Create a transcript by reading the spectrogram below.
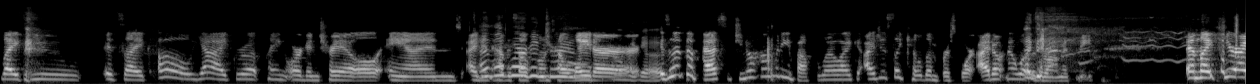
Like you, it's like, oh yeah, I grew up playing Oregon Trail, and I didn't have love a cell Oregon phone Trail. until later. Oh. Isn't it the best? Do you know how many buffalo I, I just like killed them for sport? I don't know what was wrong with me. and like here I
